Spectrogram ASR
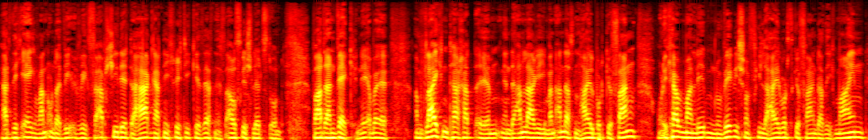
Er hat sich irgendwann unterwegs verabschiedet. Der Haken hat nicht richtig gesessen, ist ausgeschlitzt und war dann weg. Ne? Aber äh, am gleichen Tag hat ähm, in der Anlage jemand anders ein Heilbutt gefangen. Und ich habe in meinem Leben nun wirklich schon viele Heilbutts gefangen, dass ich mein, äh,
